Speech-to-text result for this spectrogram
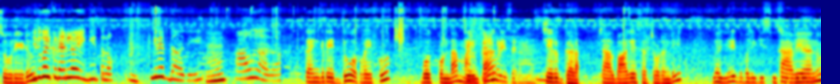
సూర్యుడు ఇదిగో ఇక్కడ ఎల్లో ఈ గీతలో. గిరెద్దా అది? ఆవు కాదా? గంగిరెద్దు ఒకవైపు బోయికొండ మంట చెరుగ్గడ చాలా బాగా వేశారు చూడండి. కావ్యను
